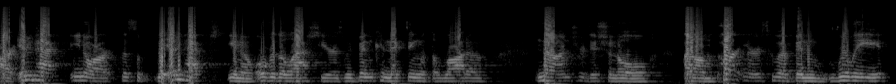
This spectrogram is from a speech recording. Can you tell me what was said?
our impact. You know, our the, the impact. You know, over the last years, we've been connecting with a lot of non-traditional um, partners who have been really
